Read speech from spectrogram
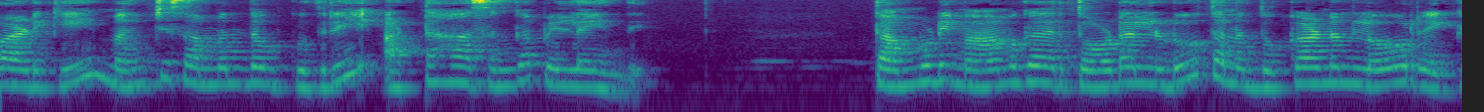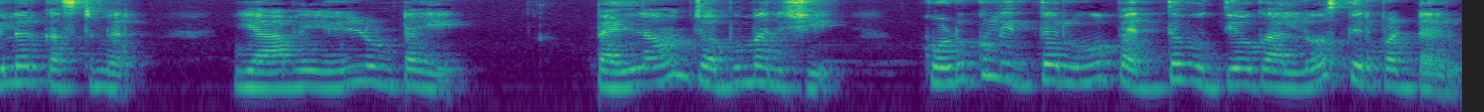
వాడికి మంచి సంబంధం కుదిరి అట్టహాసంగా పెళ్ళయింది. తమ్ముడి మామగారి తోడల్లుడు తన దుకాణంలో రెగ్యులర్ కస్టమర్. యాభై ఏళ్ళుంటాయి పెళ్ళం జబ్బు మనిషి. కొడుకులిద్దరూ పెద్ద ఉద్యోగాల్లో స్థిరపడ్డారు.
